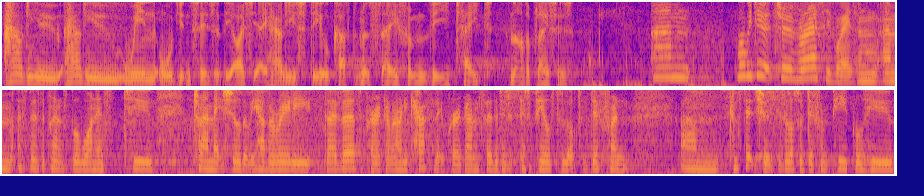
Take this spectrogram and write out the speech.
how do you how do you win audiences at the ICA? How do you steal customers, say, from the Tate and other places? Um, well, we do it through a variety of ways, and um, I suppose the principal one is to try and make sure that we have a really diverse program, a really Catholic program, so that it, it appeals to lots of different um, constituencies, a lot of different people who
